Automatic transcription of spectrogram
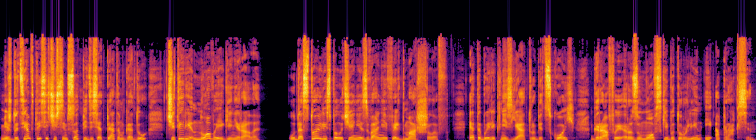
Между тем, в 1755 году четыре новые генерала – удостоились получения звания фельдмаршалов. Это были князья Трубецкой, графы Разумовский, Батурлин и Апраксин.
